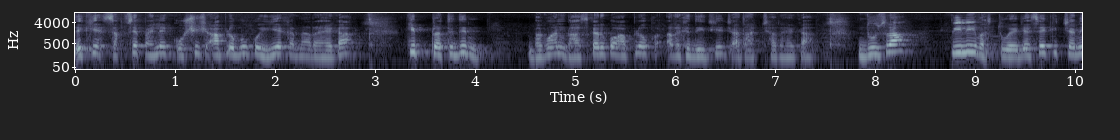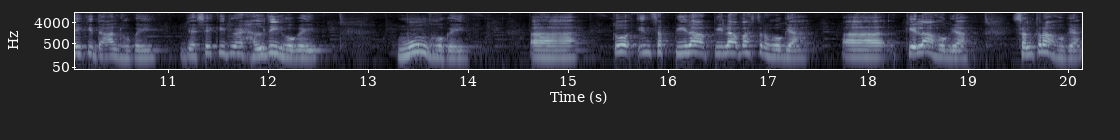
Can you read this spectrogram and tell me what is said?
देखिए, सबसे पहले कोशिश आप लोगों को ये करना रहेगा कि प्रतिदिन भगवान भास्कर को आप लोग रख दीजिए, ज़्यादा अच्छा रहेगा। दूसरा पीली वस्तुएँ जैसे कि चने की दाल हो गई जैसे कि जो है हल्दी हो गई मूंग हो गई आ, तो इन सब पीला पीला वस्त्र हो गया आ, केला हो गया संतरा हो गया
